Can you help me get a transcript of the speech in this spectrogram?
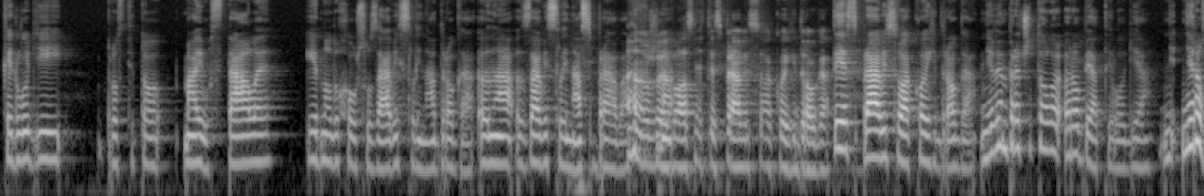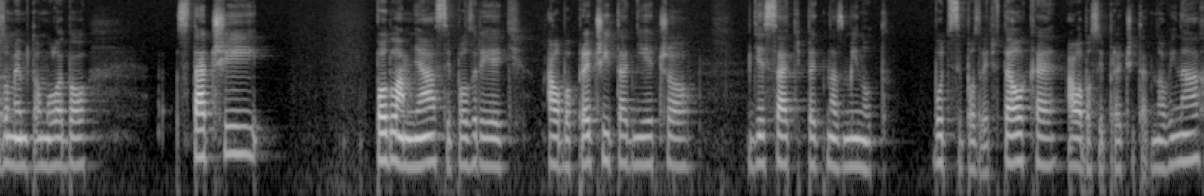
Keď ľudí proste to majú stále, jednoducho už sú závislí na, droga, e, na, závislí na správach. Áno, že na, vlastne tie správy sú ako ich droga. Tie správy sú ako ich droga. Neviem, prečo to robia tí ľudia. nerozumiem tomu, lebo stačí podľa mňa si pozrieť alebo prečítať niečo 10-15 minút. Buď si pozrieť v telke, alebo si prečítať v novinách.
